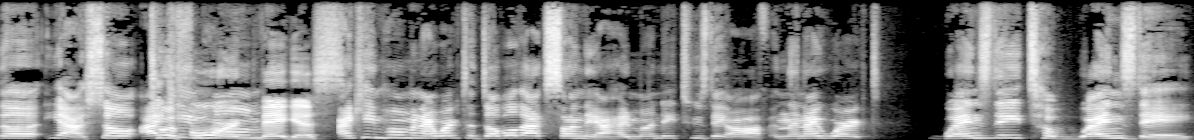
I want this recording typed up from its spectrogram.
the yeah, so I to came afford home. Vegas. I came home and I worked a double that Sunday. I had Monday, Tuesday off, and then I worked Wednesday to Wednesday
